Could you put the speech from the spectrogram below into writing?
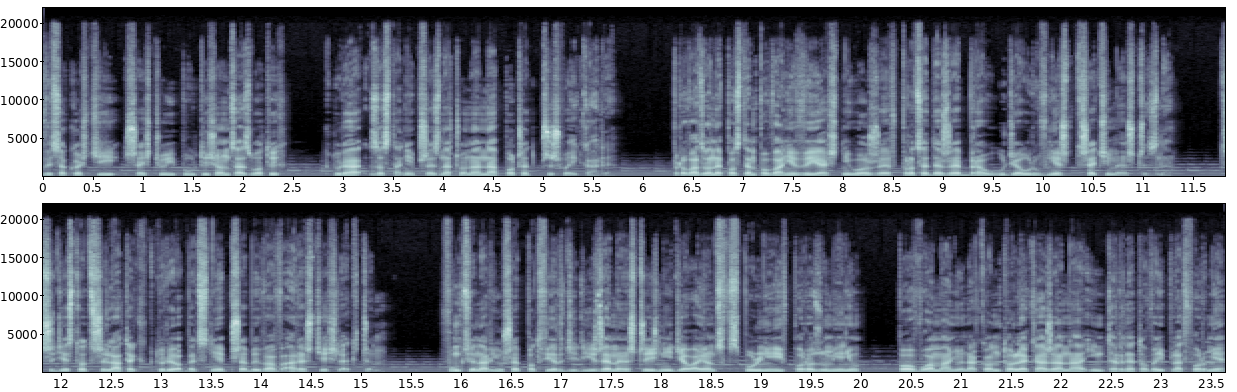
wysokości 6,5 tysiąca złotych, która zostanie przeznaczona na poczet przyszłej kary. Prowadzone postępowanie wyjaśniło, że w procederze brał udział również trzeci mężczyzna. 33-latek, który obecnie przebywa w areszcie śledczym. Funkcjonariusze potwierdzili, że mężczyźni działając wspólnie i w porozumieniu, po włamaniu na konto lekarza na internetowej platformie,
